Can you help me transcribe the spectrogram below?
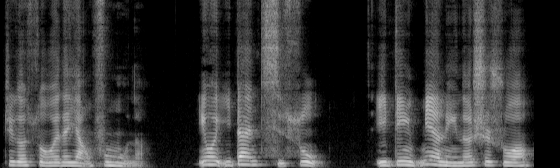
这个所谓的养父母呢？因为一旦起诉，一定面临的是说，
